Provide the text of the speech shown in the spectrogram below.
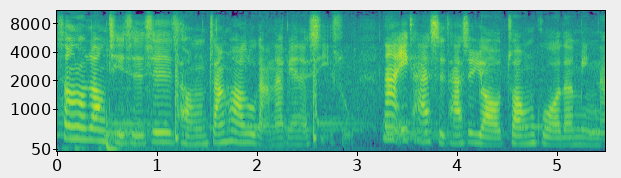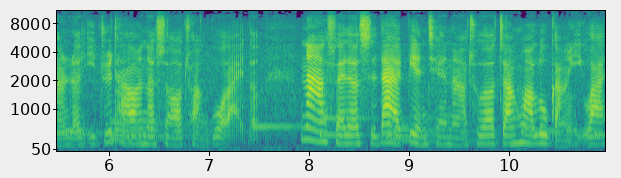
送肉粽其实是从彰化鹿港那边的习俗。那一开始它是由中国的闽南人移居台湾的时候传过来的。那随着时代变迁呢，除了彰化鹿港以外，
